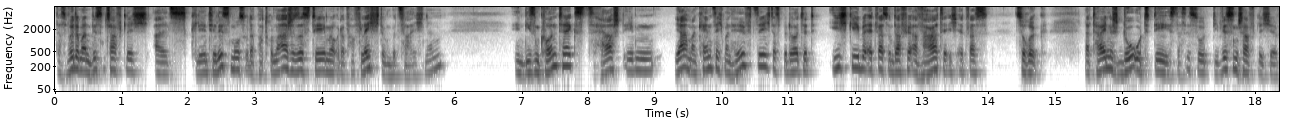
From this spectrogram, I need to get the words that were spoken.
das würde man wissenschaftlich als Klientelismus oder Patronagesysteme oder Verflechtung bezeichnen. In diesem Kontext herrscht eben, ja, man kennt sich, man hilft sich. Das bedeutet, ich gebe etwas und dafür erwarte ich etwas zurück. Lateinisch do ut des, das ist so die wissenschaftliche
